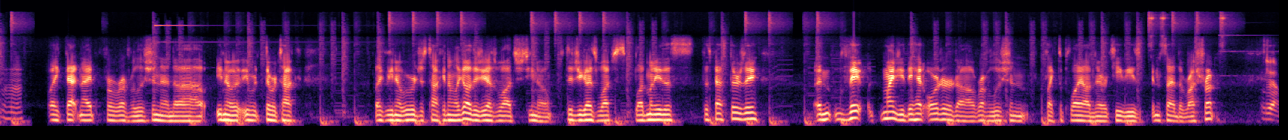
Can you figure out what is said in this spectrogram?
hmm like that night for Revolution and uh you know it, they were talk like you know we were just talking I'm like oh did you guys watch you know did you guys watch Blood Money this this past Thursday? And they mind you they had ordered uh Revolution like to play on their TVs inside the restaurant. Yeah.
